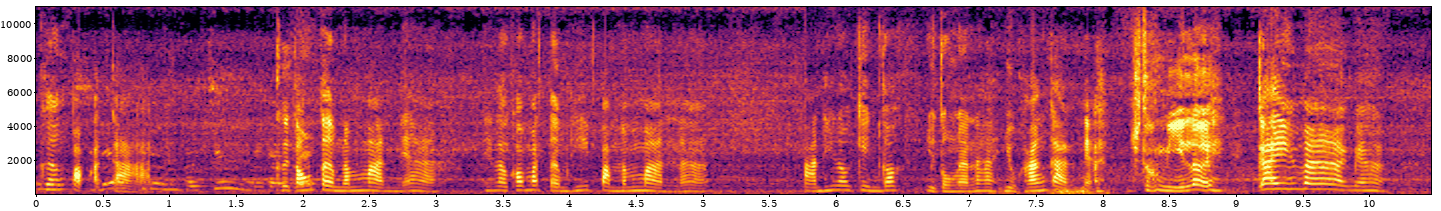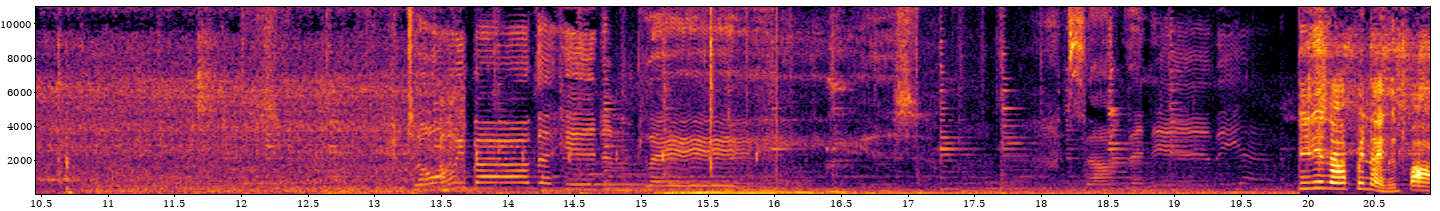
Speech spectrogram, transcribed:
เครื่องปรับอากาศ คือต้องเติมน้ำมันเนี่ยค่ะนี่เราก็มาเติมที่ปั๊มน้ำมันนะคะร้านที่เรากินก็อยู่ตรงนั้นนะคะอยู่ข้างกันเนี่ยอยู่ตรงนี้เลยใกล้มากเนี่ยค่ะ นี่นี่นะไปไหนหรือเปล่า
